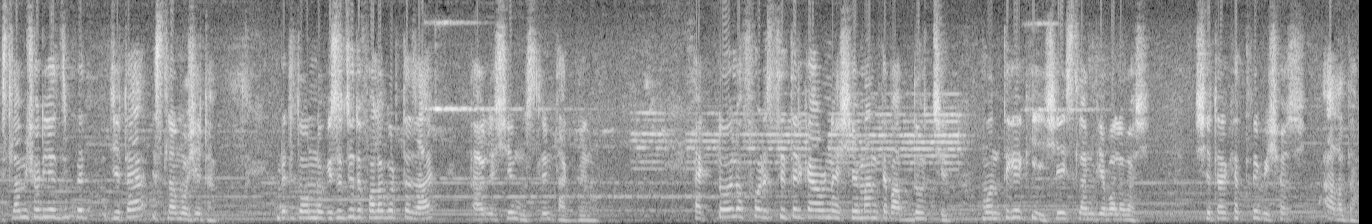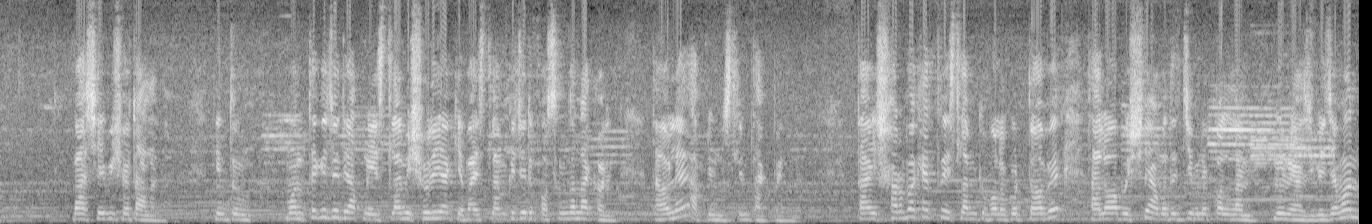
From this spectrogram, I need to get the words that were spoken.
ইসলামী শরিয়া যেটা, ইসলামও সেটা। ব্যতীত অন্য কিছু যদি ফলো করতে যায়, তাহলে সে মুসলিম থাকবে না। একটা হলো পরিস্থিতির কারণে সে মানতে বাধ্য হচ্ছে। মন থেকে কি? সে ইসলামকে ভালোবাসে। সেটার ক্ষেত্রে বিশ্বাস আলাদা বা সেই বিষয়টা আলাদা। কিন্তু মন থেকে যদি আপনি ইসলামী শরিয়াকে বা ইসলামকে যদি পছন্দ না করেন, তাহলে আপনি মুসলিম থাকবেন না। তাই সর্বক্ষেত্রে ইসলামকে ফলো করতে হবে। তাহলে অবশ্যই আমাদের জীবনে কল্যাণ নেমে আসবে। যেমন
